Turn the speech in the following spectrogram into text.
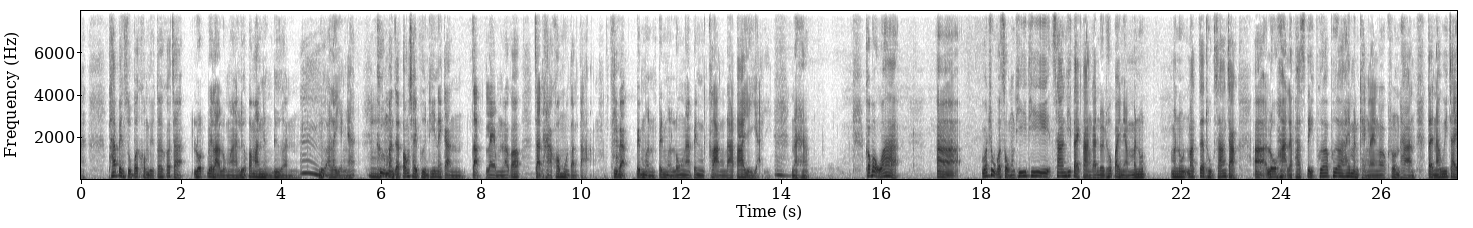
นะ ถ้าเป็นซูเปอร์คอมพิวเตอร์ก็จะลดเวลาลงมา เหลือประมาณ1เดือน หรืออะไรอย่างเงี้ย คือมันจะต้องใช้พื้นที่ในการจัดแรมแล้วก็จัดหาข้อมูลต่างๆ ที่แบบเป็นเหมือนเป็นเหมือนโรงงานเป็นคลัง Data ใหญ่ ๆ นะฮะเขาบอกว่าอ่าวัตถุประสงค์ที่ที่สร้างที่แตกต่างกันโดยทั่วไปเนี่ยมนุษย์มนุษย์มักจะถูกสร้างจากอ่าโลหะและพลาสติก เพื่อเพื่อให้มันแข็งแรงและทนทาน แต่นักวิจัย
